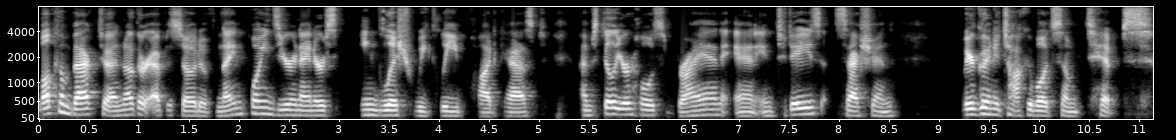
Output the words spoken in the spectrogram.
Welcome back to another episode of 9.0 Niners English Weekly Podcast. I'm still your host, Brian, and in today's session, we're going to talk about some tips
